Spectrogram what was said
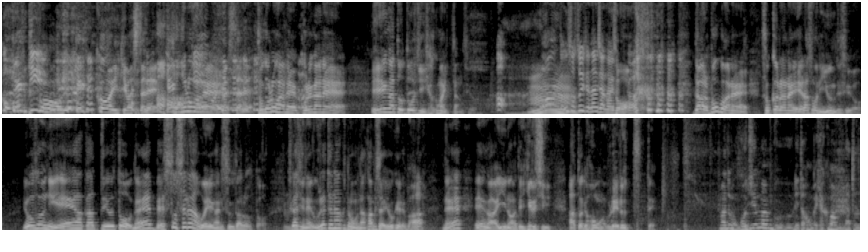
構大きい結構行きましたね。ところがねね。ところがねこれがね映画と同時に100万いったんですよ。なんだ嘘ついてないじゃないですか。だから僕はねそこからね偉そうに言うんですよ。要するに映画化っていうとねベストセラーを映画にするだろうと。しかしね売れてなくても中身さえ良ければね映画はいいのはできるし後で本が売れるっつって。まあでも50万部売れた本が100万部になっただ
